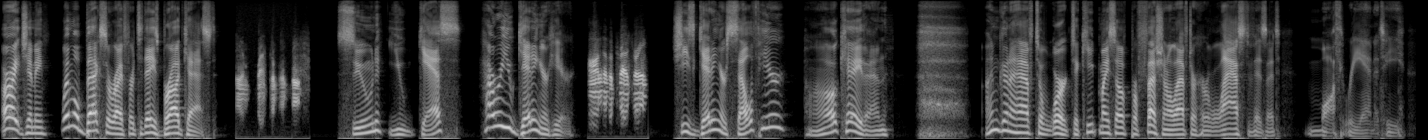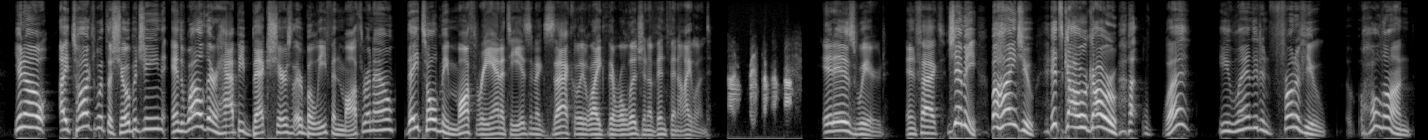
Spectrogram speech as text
All right, Jimmy. When will Bex arrive for today's broadcast? Soon, you guess? How are you getting her here? She's getting herself here? Okay, then. I'm gonna have to work to keep myself professional after her last visit. Moth reality. You know, I talked with the Shobijin, and while they're happy Bex shares their belief in Mothra now, they told me Mothrianity isn't exactly like the religion of Infant Island. It is weird. In fact, Jimmy, behind you! It's Garu Garu! Uh, what? He landed in front of you. Hold on.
